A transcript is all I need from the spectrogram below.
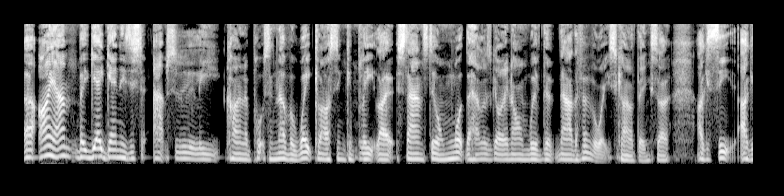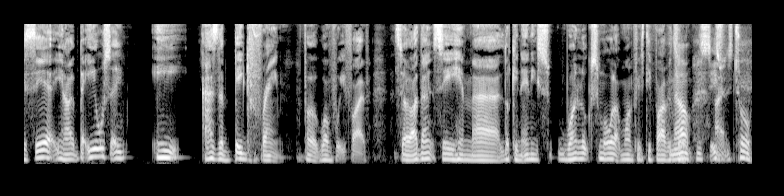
Uh, I am, but yeah, again, he just absolutely kind of puts another weight class in complete like standstill on what the hell is going on with the now the featherweights kind of thing. So I can see, I can see it, you know. But he also he has the big frame for 145. So I don't see him uh, looking any won't look small at 155 at all. No, he's, he's, I- he's tall.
